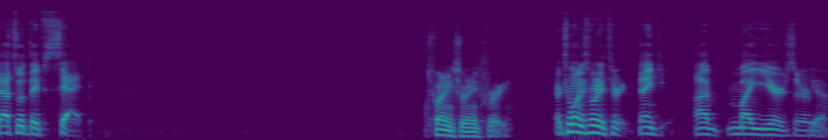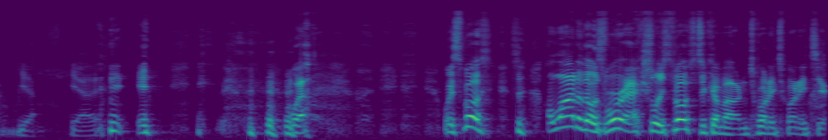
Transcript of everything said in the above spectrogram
That's what they've said. 2023. Or 2023. Thank you. I, my years are, yeah, yeah. yeah. well, we're supposed a lot of those were actually supposed to come out in 2022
